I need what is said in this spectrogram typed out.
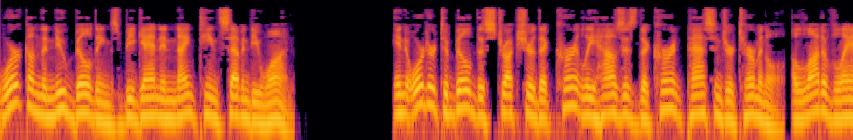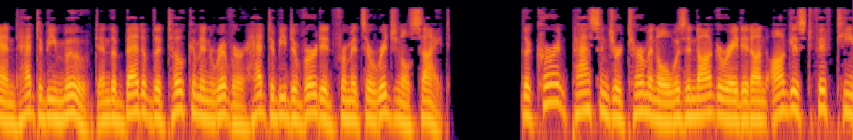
Work on the new buildings began in 1971. In order to build the structure that currently houses the current passenger terminal, a lot of land had to be moved and the bed of the Tocumen River had to be diverted from its original site. The current passenger terminal was inaugurated on August 15,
